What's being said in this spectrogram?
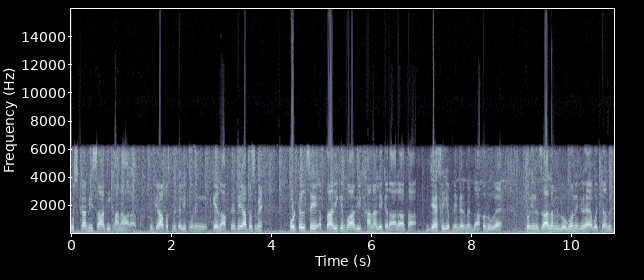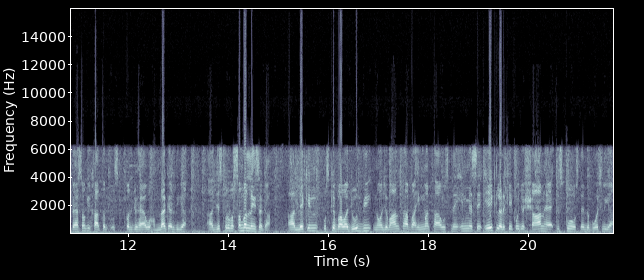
उसका भी साथ ही खाना आ रहा था। क्योंकि आपस में टेलीफोनिंग के रबते थे आपस में होटल से अफ्तारी के बाद ये खाना लेकर आ रहा था जैसे ही अपने घर में दाखिल हुआ है तो इन जालम लोगों ने जो है वो चंद पैसों की खातर उस पर जो है वो हमला कर दिया जिस पर वो संभल नहीं सका। आ, लेकिन उसके बावजूद भी नौजवान था बाहिम्मत था उसने इनमें से एक लड़के को जो शान है इसको उसने दबोच लिया।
